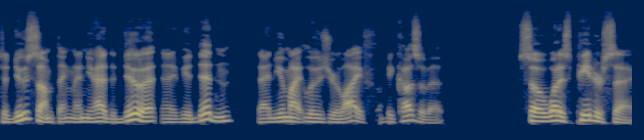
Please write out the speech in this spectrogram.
to do something, then you had to do it. And if you didn't, then you might lose your life because of it. So what does Peter say?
